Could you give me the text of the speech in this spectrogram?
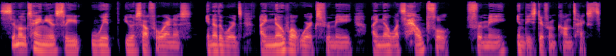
simultaneously with your self-awareness in other words, I know what works for me. I know what's helpful for me in these different contexts.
